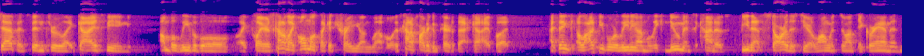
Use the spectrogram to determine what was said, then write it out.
depth has been through like guys being unbelievable like players, kind of like almost like a Trae Young level. It's kind of hard to compare to that guy, but I think a lot of people were leaning on Malik Newman to kind of be that star this year, along with Devonte Graham, and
